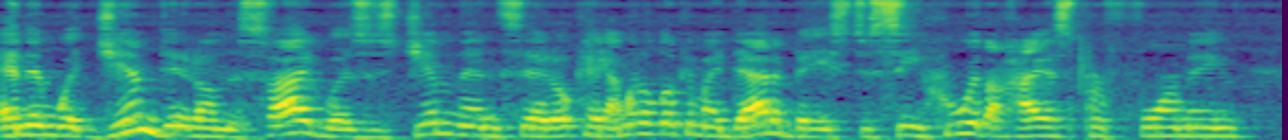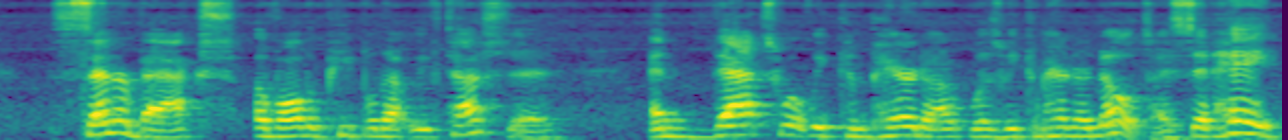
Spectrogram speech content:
And then what Jim did on the side was is Jim then said, "Okay, I'm going to look at my database to see who are the highest performing center backs of all the people that we've tested." And that's what we compared uh, was we compared our notes. I said, "Hey,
